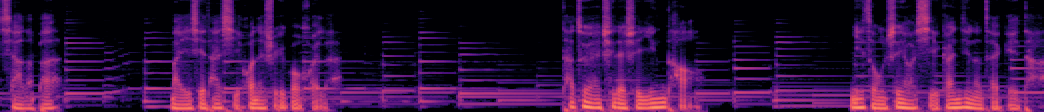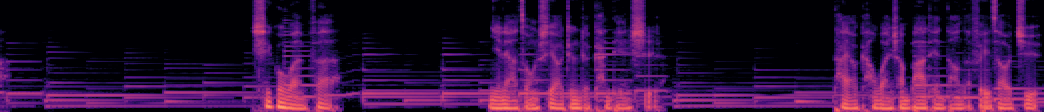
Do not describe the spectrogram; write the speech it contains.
下了班，买一些他喜欢的水果回来。他最爱吃的是樱桃，你总是要洗干净了再给他。吃过晚饭，你俩总是要争着看电视。他要看晚上八点档的肥皂剧，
